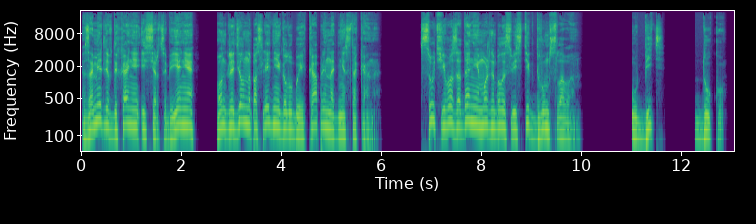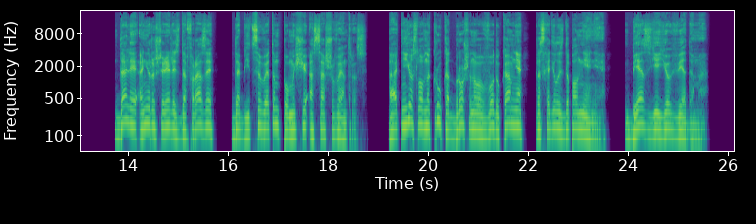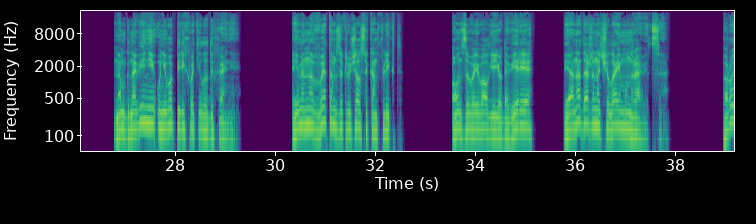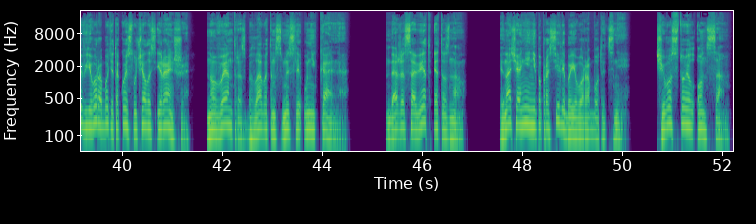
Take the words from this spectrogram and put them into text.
Замедлив дыхание и сердцебиение, он глядел на последние голубые капли на дне стакана. Суть его задания можно было свести к двум словам. «Убить Дуку». Далее они расширялись до фразы добиться в этом помощи Асаш Вентрос. А от нее, словно круг отброшенного в воду камня, расходилось дополнение «без ее ведома». На мгновение у него перехватило дыхание. Именно в этом заключался конфликт. Он завоевал ее доверие, и она даже начала ему нравиться. Порой в его работе такое случалось и раньше, но Вентрос была в этом смысле уникальна. Даже совет это знал. Иначе они не попросили бы его работать с ней. Чего стоил он сам?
